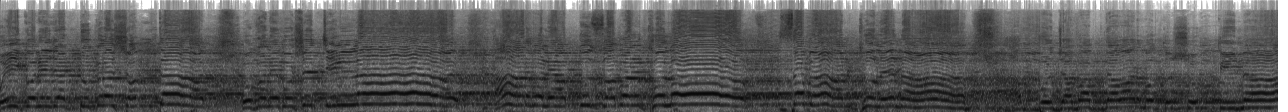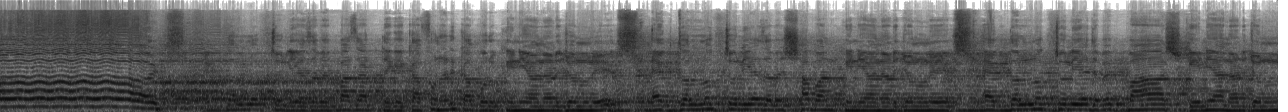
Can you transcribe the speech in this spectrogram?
ওই কলিজার টুকরো সন্তান ওখানে বসে চিল্লায়। আর বলে, আব্বু, জবান খোলো। জবান খোলে না। আব্বু জবাব দেওয়ার মতো শক্তি না একদম লোক চলিয়া বাজার থেকে কাফনের কাপড় কিনে আনার জন্য। একদল লোক চলিয়া যাবে সাবান কিনে আনার জন্য। একদল লোক চলিয়া যাবে বাঁশ কিনে আনার জন্য।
